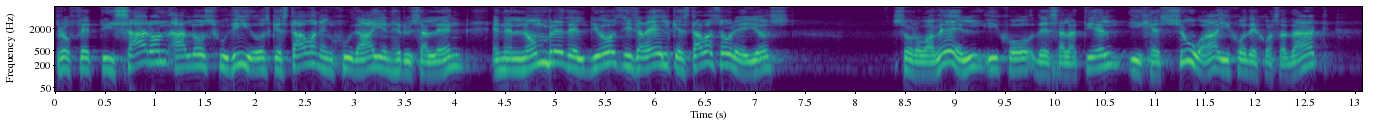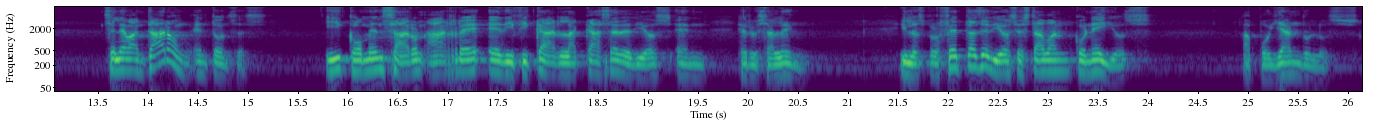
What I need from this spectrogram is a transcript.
profetizaron a los judíos que estaban en Judá y en Jerusalén en el nombre del Dios de Israel que estaba sobre ellos, Zorobabel, hijo de Salatiel, y Jesúa, hijo de Josadac, se levantaron entonces y comenzaron a reedificar la casa de Dios en Jerusalén. Y los profetas de Dios estaban con ellos, apoyándolos.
